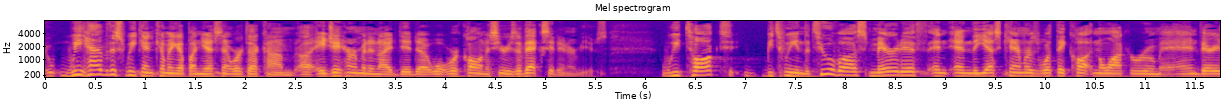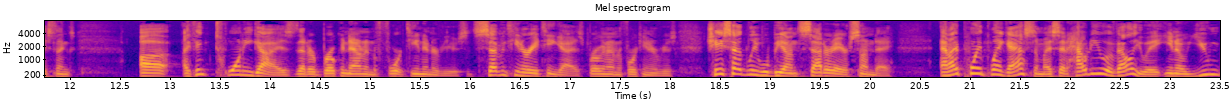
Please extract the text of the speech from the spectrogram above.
we have this weekend coming up on YesNetwork.com. Uh, AJ Herman and I did uh, what we're calling a series of exit interviews. We talked between the two of us, Meredith, and and the Yes cameras, what they caught in the locker room, and various things. Uh, I think 20 guys that are broken down into 14 interviews. It's 17 or 18 guys broken down into 14 interviews. Chase Headley will be on Saturday or Sunday. And I point blank asked him, I said, how do you evaluate? You know, you,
